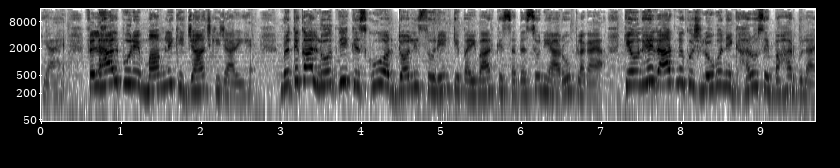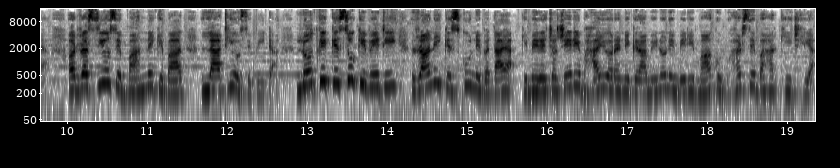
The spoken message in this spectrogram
किया है। फ़िलहाल पूरे मामले की जाँच की जा रही है। मृतका लोदगी किस्कू और डॉली सोरेन के परिवार के सदस्यों ने आरोप लगाया की उन्हें रात में कुछ लोगों ने घरों से बाहर बुलाया और रस्सियों से बांधने के बाद लाठियों से पीटा। लोध के किस्सू की बेटी रानी किस्कू ने बताया कि मेरे चचेरे भाई और अन्य ग्रामीणों ने मेरी माँ को घर से बाहर खींच लिया।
